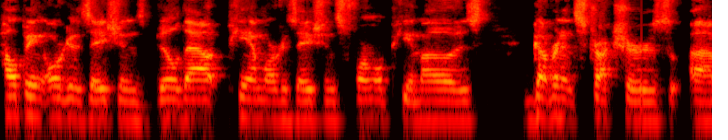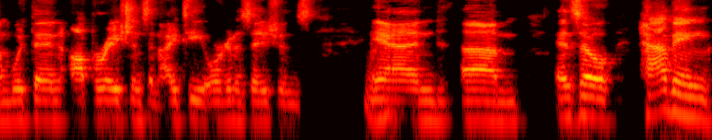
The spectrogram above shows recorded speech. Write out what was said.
helping organizations build out pm organizations formal pmos governance structures um, within operations and it organizations mm-hmm. and um, and so having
